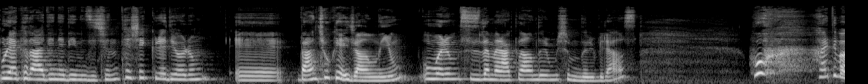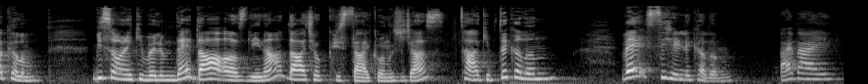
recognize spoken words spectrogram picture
buraya kadar dinlediğiniz için teşekkür ediyorum. E, ben çok heyecanlıyım. Umarım sizi de meraklandırmışımdır biraz. Huh, hadi bakalım. Bir sonraki bölümde daha az Lina, daha çok kristal konuşacağız. Takipte kalın ve sihirli kalın. Bay bay.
